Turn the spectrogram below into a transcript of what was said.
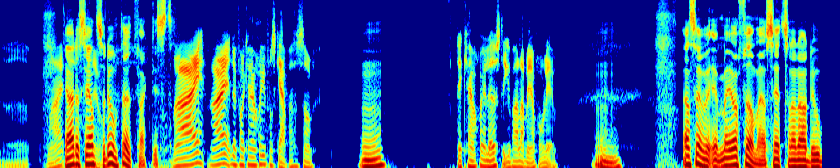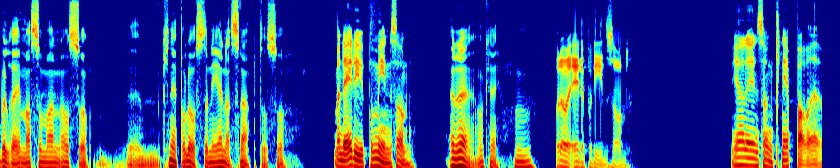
Uh, nej, Ja det ser inte så dumt ut faktiskt. Nej, nej, det får kanske införskaffas en sån. Mm. Det kanske är lösningen på alla mina problem. Mm. Alltså, men jag har för mig, jag har sett sådana där dubbelremmar som man också eh, knäpper loss den ena snabbt och så. Men det är det ju på min sån. Är det? Okej. Mm. Och då är det på din sån? Ja, det är en sån knäppare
